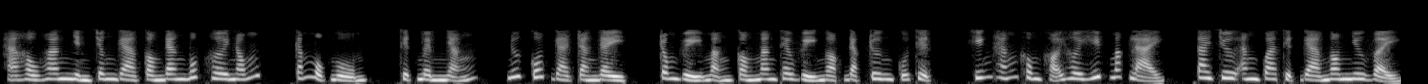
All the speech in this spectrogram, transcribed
hạ hầu hoang nhìn chân gà còn đang bốc hơi nóng, cắm một ngụm, thịt mềm nhẵn, nước cốt gà tràn đầy, trong vị mặn còn mang theo vị ngọt đặc trưng của thịt, khiến hắn không khỏi hơi hiếp mắt lại, tai chưa ăn qua thịt gà ngon như vậy,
